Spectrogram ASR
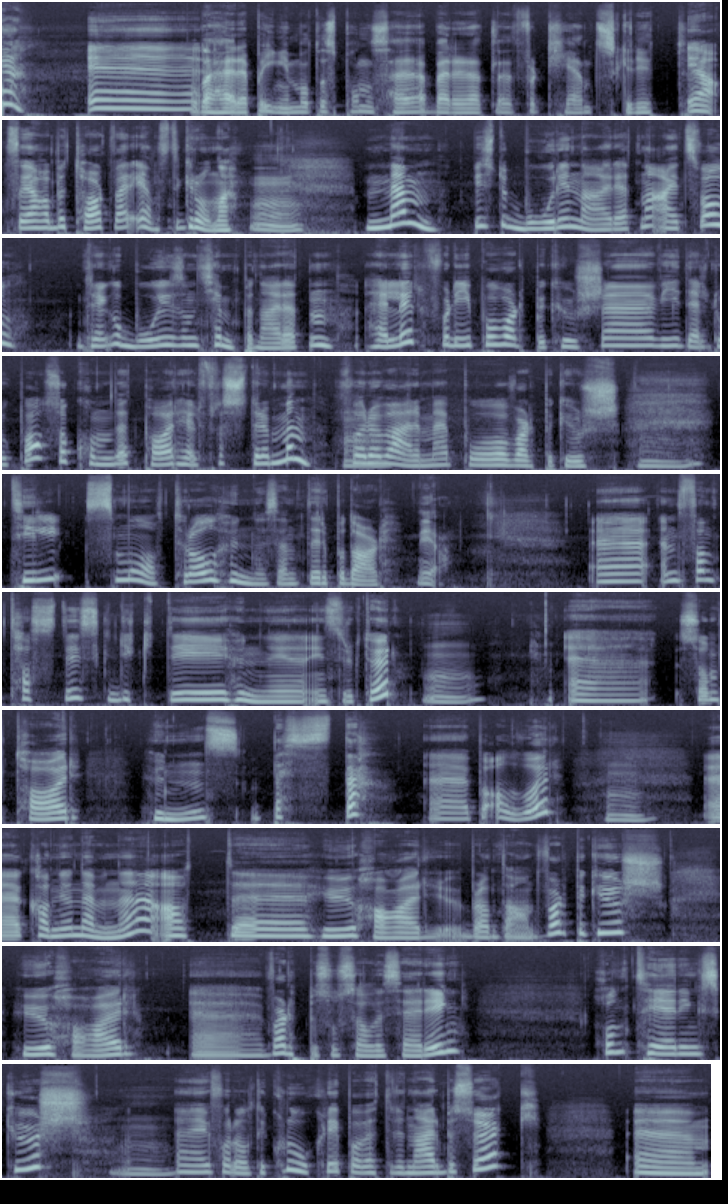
eh, Og det her er på ingen måte spons, her er bare rett og slett fortjent skryt. Ja, for jeg har betalt hver eneste krone. Mm. Men hvis du bor i nærheten av Eidsvoll Du trenger ikke å bo i sånn kjempenærheten heller, fordi på valpekurset vi deltok på, så kom det et par helt fra Strømmen for å Mhm. være med på valpekurs. Mm. Til Småtroll hundesenter på Dal. Ja. Eh, en fantastisk dyktig hundeinstruktør mm. eh, som tar hundens beste eh, på alvor. Mhm. Eh, kan jo nevne at eh, hun har bl.a. valpekurs. Hun har valpesosialisering. Håndteringskurs mm. eh, i forhold til kloklipp og veterinærbesøk. Eh,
